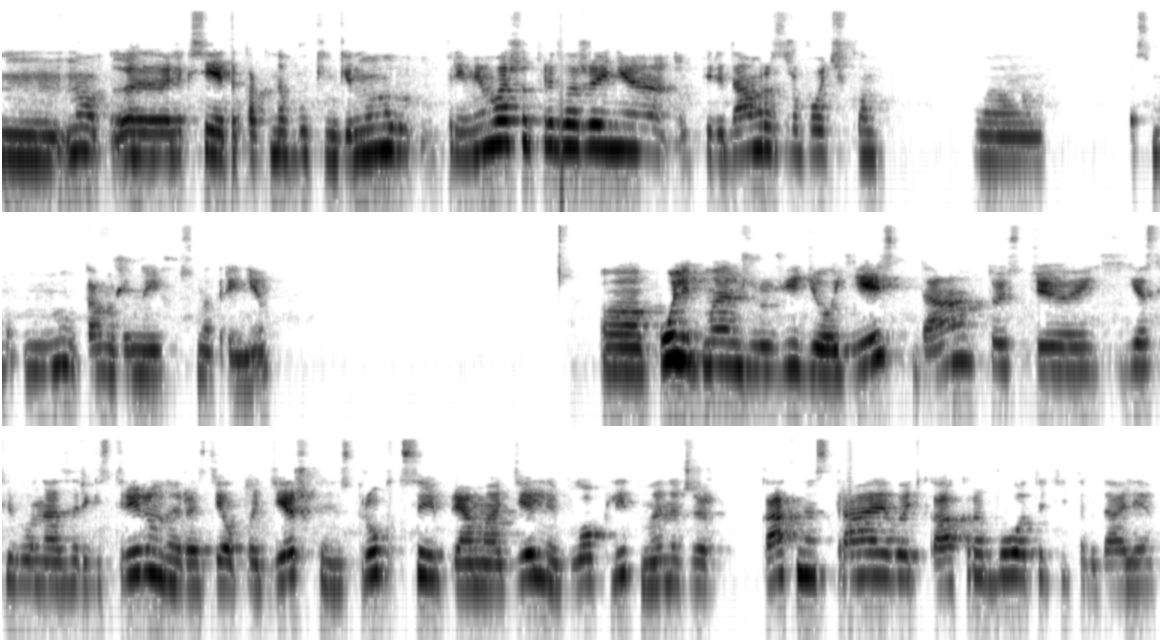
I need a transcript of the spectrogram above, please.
Ну, э, Алексей, это как на букинге. Ну, мы примем ваше предложение, передам разработчикам, э, ну, там уже на их усмотрение. Э, по лид-менеджеру видео есть, да, то есть если вы у нас зарегистрированы, раздел поддержка, инструкции, прямо отдельный блок лид-менеджер, как настраивать, как работать и так далее.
